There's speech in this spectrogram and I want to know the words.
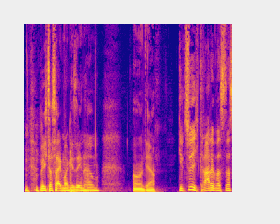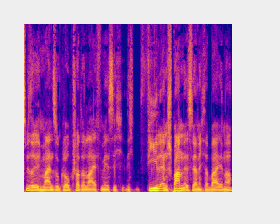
will ich das einmal gesehen haben. Und ja. Gibt's wirklich gerade, was das wieder, ich meine, so Globetrotter Live-mäßig, nicht- viel entspannen ist ja nicht dabei, ne?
